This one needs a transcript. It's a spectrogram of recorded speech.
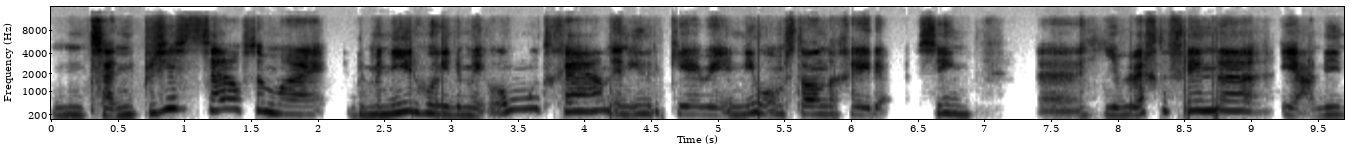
het zijn niet precies hetzelfde, maar de manier hoe je ermee om moet gaan en iedere keer weer in nieuwe omstandigheden zien uh, je weg te vinden, ja, die,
